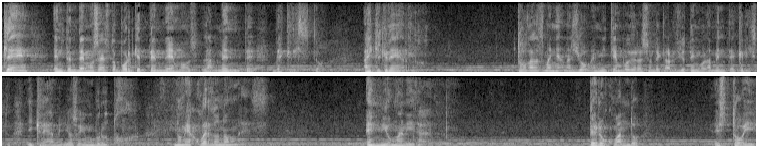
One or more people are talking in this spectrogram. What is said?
qué entendemos esto? Porque tenemos la mente de Cristo. Hay que creerlo. Todas las mañanas yo en mi tiempo de oración declaro, yo tengo la mente de Cristo. Y créame, yo soy un bruto. No me acuerdo nombres. En mi humanidad pero cuando estoy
